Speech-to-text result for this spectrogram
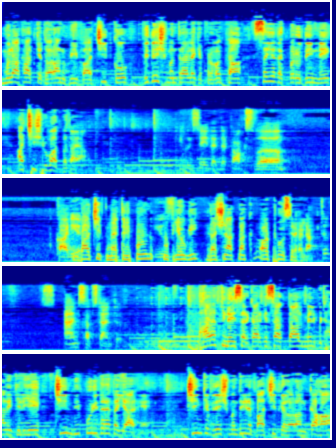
मुलाकात के दौरान हुई बातचीत को विदेश मंत्रालय के प्रवक्ता सैयद अकबरुद्दीन ने अच्छी शुरुआत बताया। बातचीत मैत्रीपूर्ण उपयोगी रचनात्मक और ठोस रही। भारत की नई सरकार के साथ तालमेल बिठाने के लिए चीन भी पूरी तरह तैयार है। चीन के विदेश मंत्री ने बातचीत के दौरान कहा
